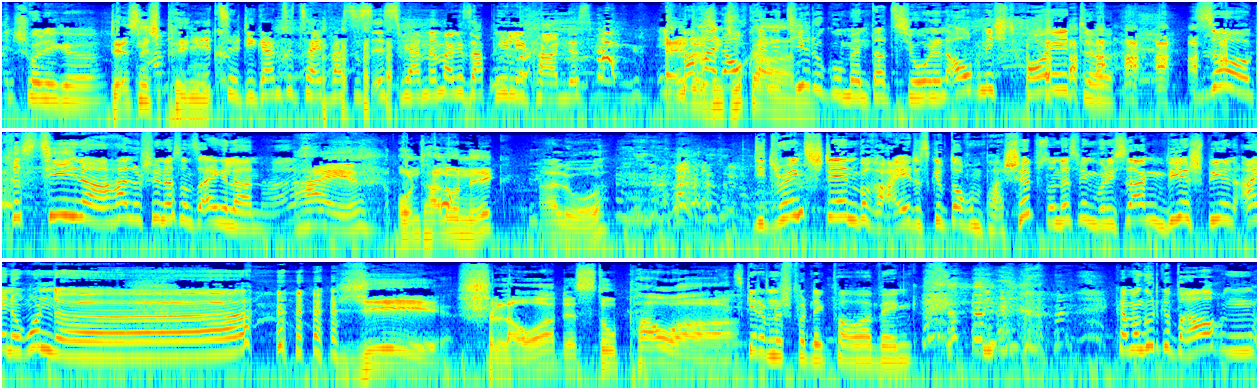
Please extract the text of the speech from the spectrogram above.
Entschuldige. Der ist nicht pink. Rätselt die ganze Zeit, was es ist. Wir haben immer gesagt Pelikan, deswegen. Ich Ey, mache halt auch keine. Tierdokumentationen, auch nicht heute. so, Christina, hallo, schön, dass du uns eingeladen hast. Hi. Und hallo Nick. Hallo. Die Drinks stehen bereit, es gibt auch ein paar Chips und deswegen würde ich sagen, wir spielen eine Runde. Je schlauer, desto Power. Es geht um eine Sputnik Powerbank. Kann man gut gebrauchen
